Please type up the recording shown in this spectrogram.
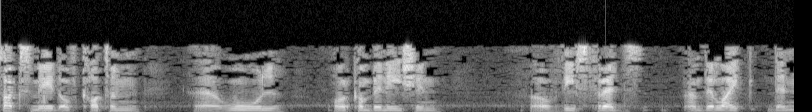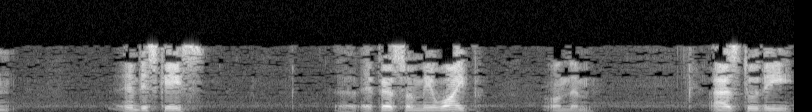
socks made of cotton, uh, wool, or combination of these threads and the like, then in this case, uh, a person may wipe on them. As to the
